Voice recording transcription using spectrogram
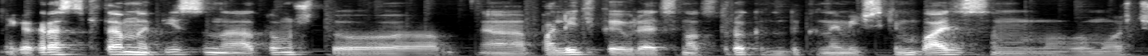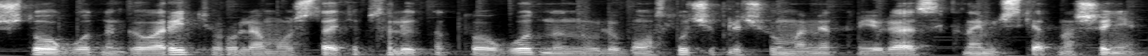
И как раз-таки там написано о том, что э, политика является надстройкой над экономическим базисом. Вы можете что угодно говорить, у руля может стать абсолютно кто угодно, но в любом случае ключевым моментом являются экономические отношения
